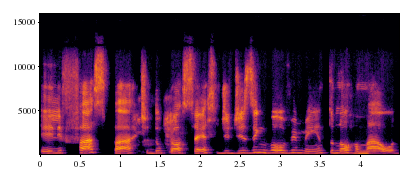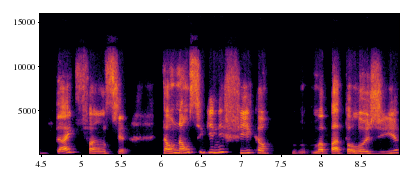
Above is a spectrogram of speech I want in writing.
ele faz parte do processo de desenvolvimento normal da infância. Então, não significa uma patologia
